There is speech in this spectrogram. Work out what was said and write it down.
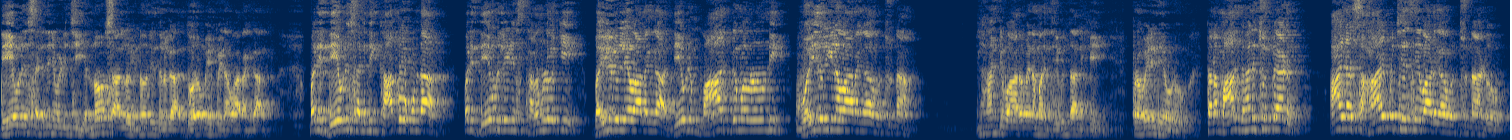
దేవుని సన్నిధిని విడిచి ఎన్నోసార్లు ఎన్నో రీతులుగా దూరం అయిపోయిన వారంగా. మరి దేవుని సన్నిధి కాకోకుండా మరి దేవుడు లేని స్థలంలోకి బయలు వెళ్ళే వారంగా దేవుడి మార్గముల నుండి వైదొలిగిన వారంగా ఉంటున్నాం. ఇలాంటి వారమైన మన జీవితాలకి ప్రవీణ దేవుడు తన మార్గాన్ని చూపాడు. ఆయన సహాయం చేసేవాడుగా ఉంటున్నాడు.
